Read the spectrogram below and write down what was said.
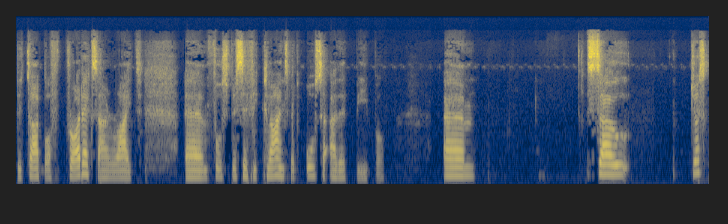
the type of products I write um, for specific clients, but also other people. Um, so just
